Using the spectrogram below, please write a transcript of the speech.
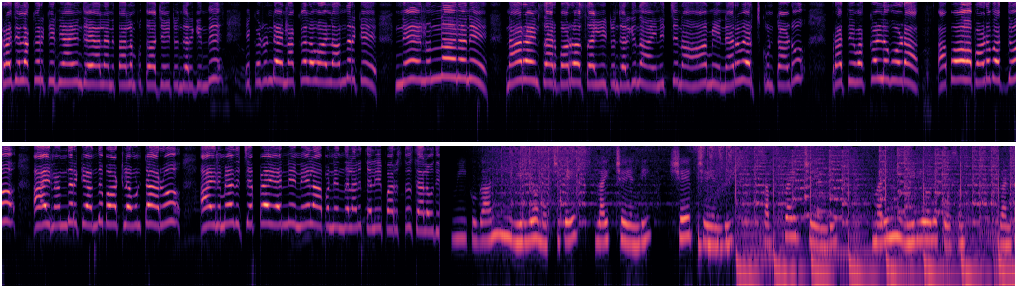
ప్రజలక్కరికి న్యాయం చేయాలని తలంపుతో చేయటం జరిగింది. ఇక్కడుండే నక్కల వాళ్ళందరికీ నేనున్నానని నా సార్ భరోసా ఇవ్వటం జరిగింది. ఆయన ఇచ్చిన హామీ నెరవేర్చుకుంటాడు. ప్రతి ఒక్కళ్ళు కూడా అపోహ పడవద్దు. ఆయన అందరికీ అందుబాటులో ఉంటారు. ఆయన మీద చెప్పే అన్ని నీలాప నిందలని తెలియపరుస్తూ సెలవు మీకు గాని ఈ వీడియో నచ్చితే లైక్ చేయండి షేర్ చేయండి సబ్స్క్రైబ్ చేయండి. మరిన్ని వీడియోల కోసం గంట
